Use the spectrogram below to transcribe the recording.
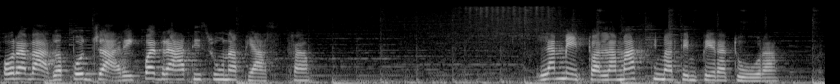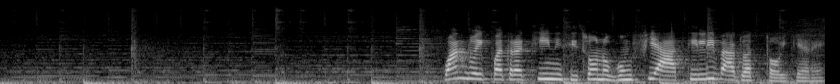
Ora vado a appoggiare i quadrati su una piastra la metto alla massima temperatura. Quando i quadratini si sono gonfiati li vado a togliere,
